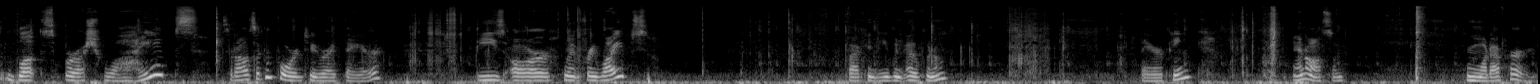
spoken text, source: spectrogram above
Lux brush wipes. That's what I was looking forward to right there. These are lint-free wipes. If I can even open them. They're pink and awesome from what I've heard.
